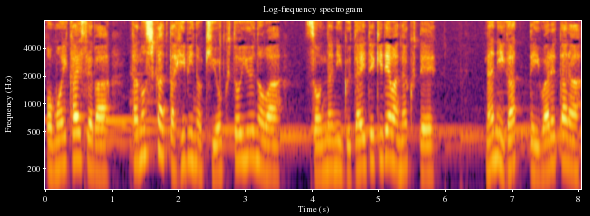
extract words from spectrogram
思い返せば楽しかった日々の記憶というのはそんなに具体的ではなくて何がって言われたら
